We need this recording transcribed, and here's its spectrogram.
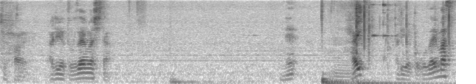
ちょっとありがとうございました。ね。うん。はい。ありがとうございます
